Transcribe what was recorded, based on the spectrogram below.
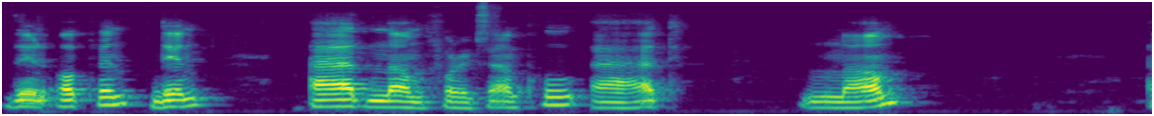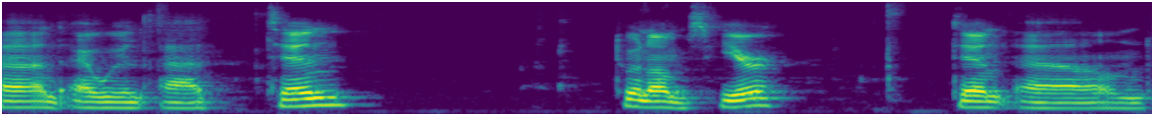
then open then add num for example add num and I will add 10 two nums here 10 and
